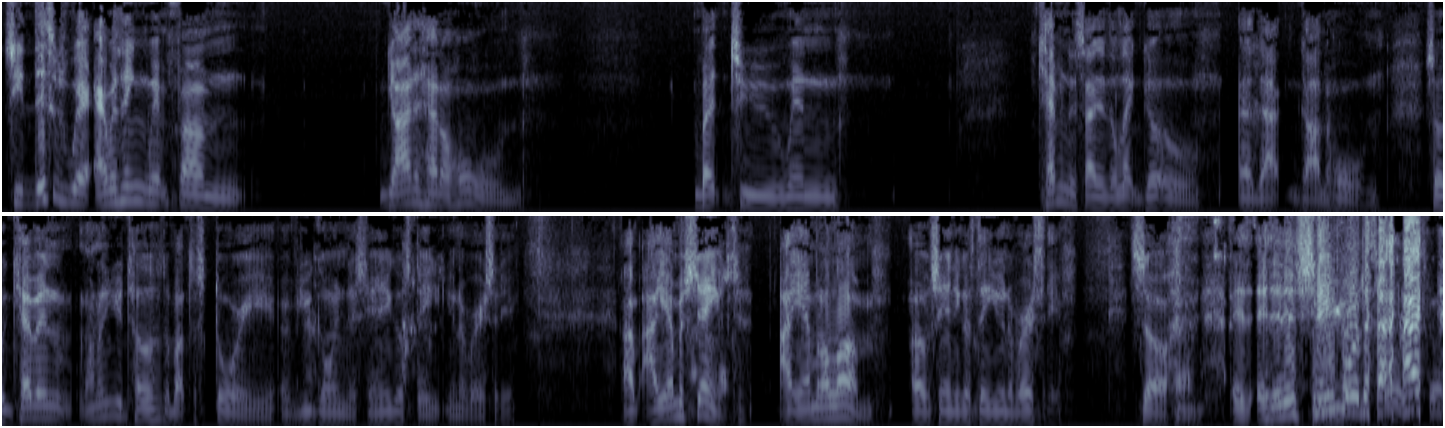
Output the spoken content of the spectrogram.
See, this is where everything went from God had a hold, but to when Kevin decided to let go of that God hold. So, Kevin, why don't you tell us about the story of you going to San Diego State University? I, I am ashamed. I am an alum of San Diego State University. So it, it is shameful that I,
